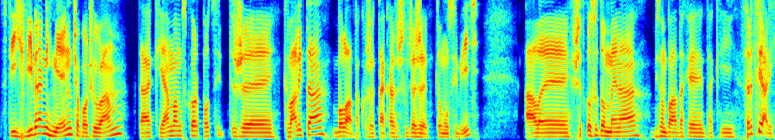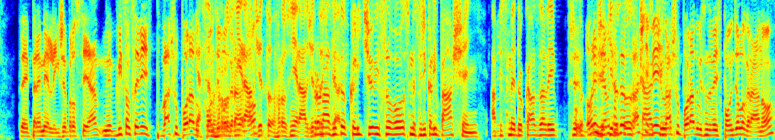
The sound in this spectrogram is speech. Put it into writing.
z tých vybraných mien, čo počúvam, tak ja mám skôr pocit, že kvalita bola akože taká, že, že to musí byť ale všetko sú to mená, by som povedal, také, takí srdciari tej Premier League, že prostě já, by som se vidieť vašu poradu Já jsem hrozně rád, že to, hrozně rád, že Pro to nás říkáš. je to klíčové slovo, jsme si říkali vášeň, aby jsme dokázali... pře- Hovorím, že ja by děti som do sa toho strašne skáču. vidieť vašu poradu, by som sa vidieť v pondelok ráno,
